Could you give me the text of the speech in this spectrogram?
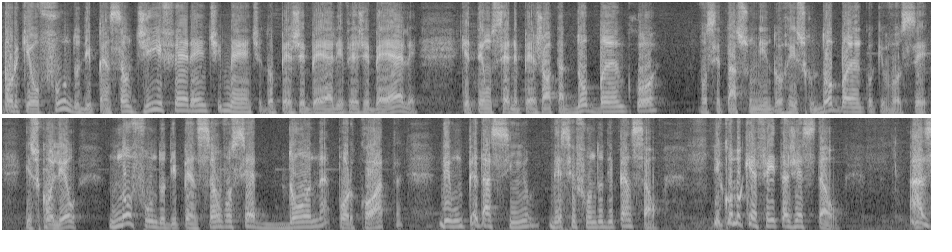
Porque o fundo de pensão, diferentemente do PGBL e VGBL, que tem um CNPJ do banco, você está assumindo o risco do banco que você escolheu. No fundo de pensão, você é dona por cota de um pedacinho desse fundo de pensão. E como que é feita a gestão? As,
